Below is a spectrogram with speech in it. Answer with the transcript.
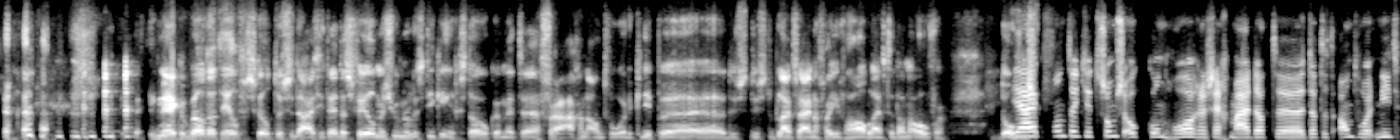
Ik merk ook wel dat er heel verschil tussen daar zit. Hè? Er is veel meer journalistiek ingestoken met eh, vragen, antwoorden, knippen. eh, dus, dus er blijft weinig van je verhaal blijft er dan over. Ja, ik vond dat je het soms ook kon horen, zeg maar, dat, eh, dat het antwoord niet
